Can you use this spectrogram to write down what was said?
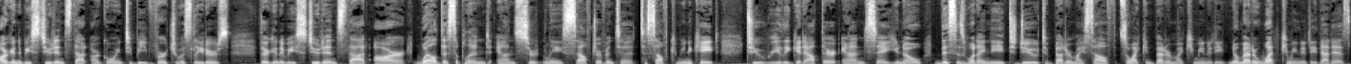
are going to be students that are going to be virtuous leaders. They're going to be students that are well disciplined and certainly self driven to, to self communicate, to really get out there and say, you know, this is what I need to do to better myself so I can better my community, no matter what community that is.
